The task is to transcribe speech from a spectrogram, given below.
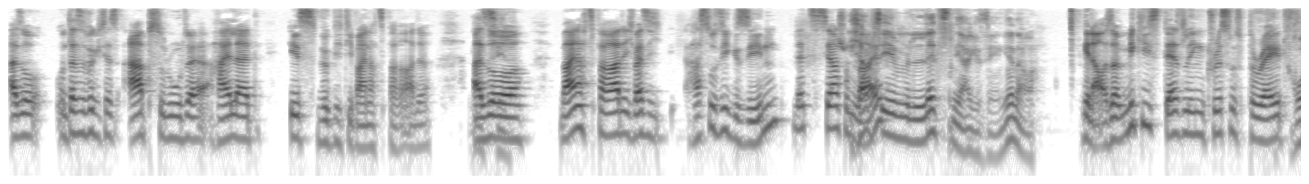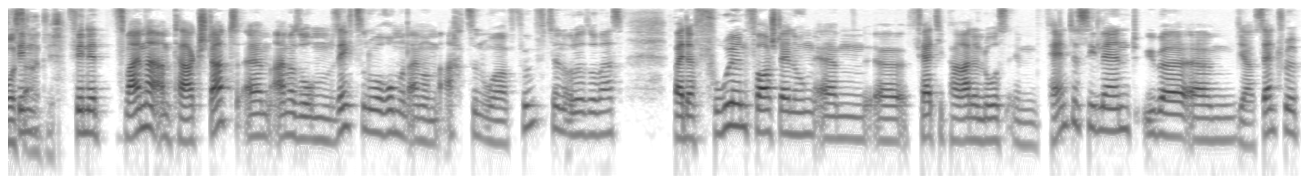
also, und das ist wirklich das absolute Highlight, ist wirklich die Weihnachtsparade. Also, Weihnachtsparade, ich weiß nicht, hast du sie gesehen letztes Jahr schon ich live? Ich habe sie im letzten Jahr gesehen, genau. Genau, also Mickey's Dazzling Christmas Parade. Find, findet zweimal am Tag statt. Ähm, einmal so um 16 Uhr rum und einmal um 18.15 Uhr oder sowas. Bei der frühen Vorstellung ähm, äh, fährt die Parade los im Fantasyland über ähm, ja, Central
